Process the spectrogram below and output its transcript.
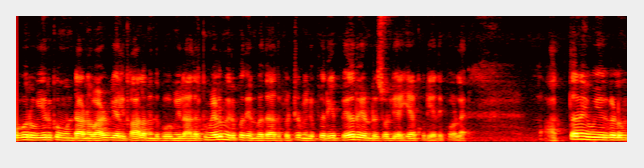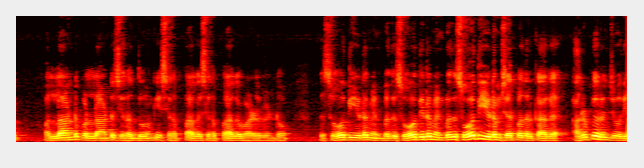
ஒவ்வொரு உயிருக்கும் உண்டான வாழ்வியல் காலம் இந்த பூமியில் அதற்கு மேலும் இருப்பது என்பது அது பெற்ற மிகப்பெரிய பேறு என்று சொல்லி ஐயா கூறியதைப் போல. அத்தனை உயிர்களும் பல்லாண்டு பல்லாண்டு சிறந்தோங்கி சிறப்பாக சிறப்பாக வாழ வேண்டும். இந்த சோதியிடம் என்பது சோதிடம் என்பது சோதியிடம் சேர்ப்பதற்காக அருப்பெருஞ்சோதி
